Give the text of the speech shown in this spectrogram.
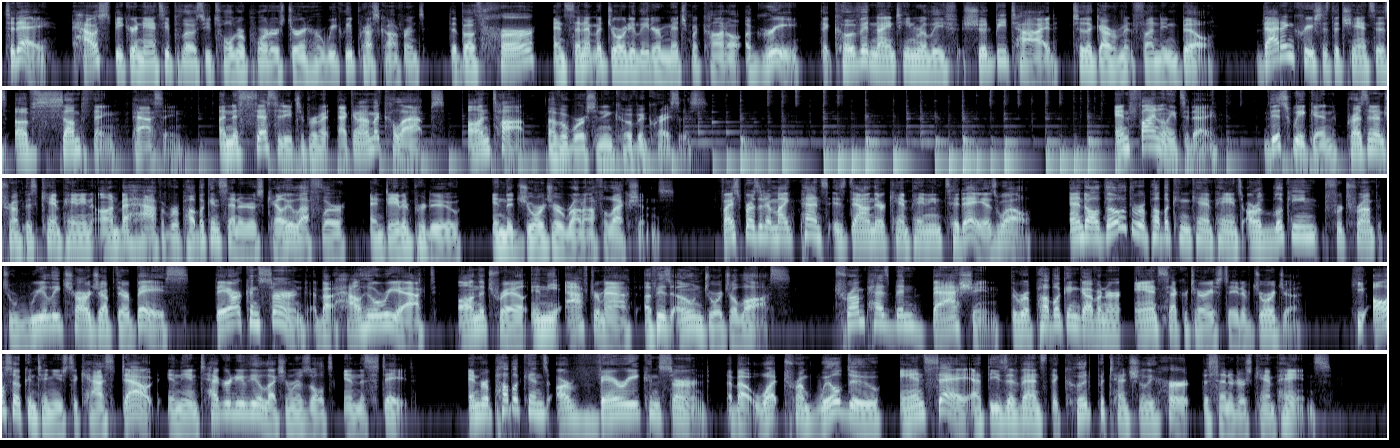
Today, House Speaker Nancy Pelosi told reporters during her weekly press conference that both her and Senate Majority Leader Mitch McConnell agree that COVID 19 relief should be tied to the government funding bill. That increases the chances of something passing, a necessity to prevent economic collapse on top of a worsening COVID crisis. And finally, today, this weekend, President Trump is campaigning on behalf of Republican Senators Kelly Loeffler and David Perdue in the Georgia runoff elections. Vice President Mike Pence is down there campaigning today as well. And although the Republican campaigns are looking for Trump to really charge up their base, they are concerned about how he'll react on the trail in the aftermath of his own Georgia loss. Trump has been bashing the Republican governor and Secretary of State of Georgia. he also continues to cast doubt in the integrity of the election results in the state. And Republicans are very concerned about what Trump will do and say at these events that could potentially hurt the senator's campaigns.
